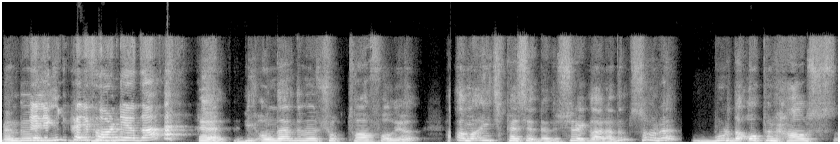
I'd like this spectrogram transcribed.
Ben böyle Hele ki Kaliforniya'da. Evet. Onlar da böyle çok tuhaf oluyor. Ama hiç pes etmedim. Sürekli aradım. Sonra burada open house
